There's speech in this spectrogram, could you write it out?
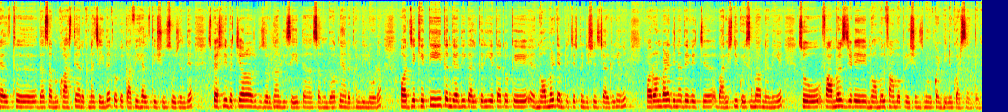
ਹੈਲਥ ਦਾ ਸਾਨੂੰ ਖਾਸ ਧਿਆਨ ਰੱਖਣਾ ਚਾਹੀਦਾ ਕਿਉਂਕਿ ਕਾਫੀ ਹੈਲਥ ਇਸ਼ੂਜ਼ ਹੋ ਜਾਂਦੇ ਆ। ਸਪੈਸ਼ਲੀ ਬੱਚਿਆਂ ਔਰ ਬਜ਼ੁਰਗਾਂ ਦੀ ਸਿਹਤ ਦਾ ਸਾਨੂੰ ਬਹੁਤ ਧਿਆਨ ਰੱਖਣ ਦੀ ਲੋੜ ਆ। ਔਰ ਜੇ ਖੇਤੀ ਧੰਦਿਆਂ ਦੀ ਗੱਲ ਕਰੀਏ ਤਾਂ ਕਿਉਂਕਿ ਨਾਰਮਲ ਟੈਂਪਰੇਚਰ ਕੰਡੀਸ਼ਨਸ ਚੱਲ ਰਹੀਆਂ ਨੇ ਔਰ ਆਉਣ ਵਾਲੇ ਦਿਨਾਂ ਦੇ ਵਿੱਚ ਬਾਰਿਸ਼ ਦੀ ਕੋਈ ਸੰਭਾਵਨਾ ਨਹੀਂ ਹੈ। ਸੋ ਫਾਰਮਰਸ ਜਿਹੜੇ ਨਾਰਮਲ ਫਾਰਮ ਆਪਰੇਸ਼ਨਸ ਨੂੰ ਕੰਟੀਨਿਊ ਕਰ ਸਕਦੇ ਨੇ।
